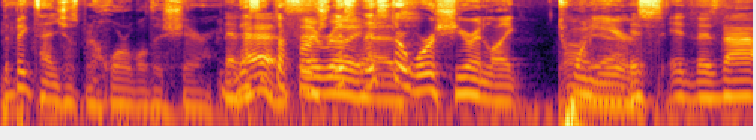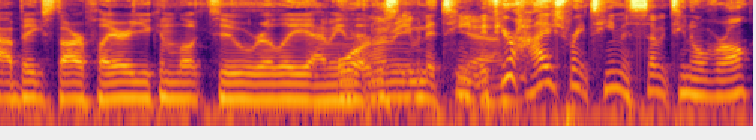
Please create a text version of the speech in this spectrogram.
The Big Ten's just been horrible this year. It this is the has. first. It really this, this is has. their worst year in like 20 yeah. years. it's it, there's not a big star player you can look to really. I mean, or at I mean, even a team. yeah. If your highest ranked team is 17 overall,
